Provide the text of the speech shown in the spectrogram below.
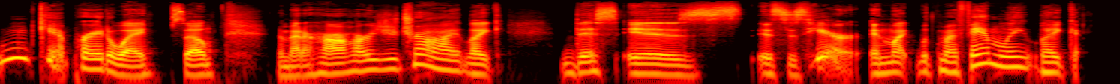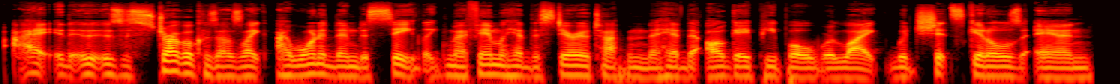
mm, can't pray it away. So no matter how hard you try, like this is this is here. And like with my family, like I it, it was a struggle because I was like I wanted them to see. Like my family had the stereotype in the head that all gay people were like would shit skittles and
